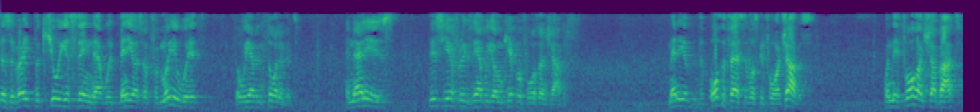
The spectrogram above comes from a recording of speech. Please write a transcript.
does a very peculiar thing that we, many of us are familiar with, but we haven't thought of it. And that is, this year, for example, Yom Kippur falls on Shabbos. Many of the, all the festivals can fall on Shabbos. When they fall on Shabbat,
